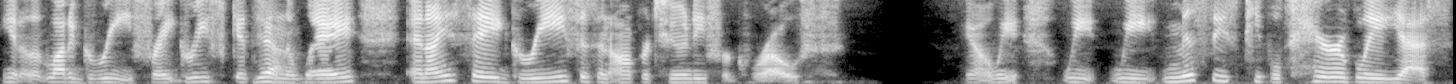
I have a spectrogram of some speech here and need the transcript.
you know, a lot of grief, right? Grief gets yeah. in the way. And I say grief is an opportunity for growth. You know, we, we, we miss these people terribly. Yes.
